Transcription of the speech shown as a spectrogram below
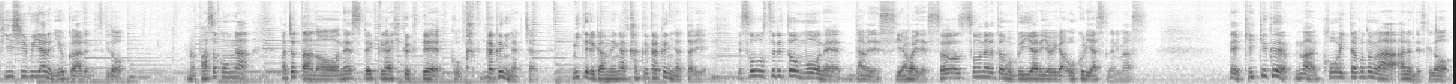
PCVR によくあるんですけど、まあ、パソコンが、まあ、ちょっとあのねスペックが低くてこうカクカクになっちゃう。見てる画面がカクカクになったり。でそうするともうねダメです。やばいです。そうそうなるともう VR 酔いが起こりやすくなります。で結局まあこういったことがあるんですけど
